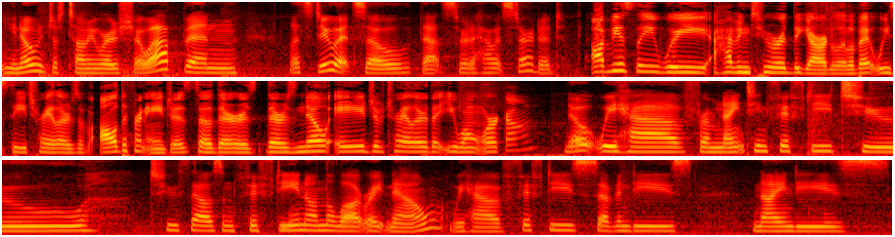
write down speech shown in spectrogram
you know, just tell me where to show up and let's do it. So that's sort of how it started. Obviously, we having toured the yard a little bit, we see trailers of all different ages. So there's there's no age of trailer that you won't work on. No, we have from 1950 to 2015 on the lot right now. We have 50s, 70s, 90s,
